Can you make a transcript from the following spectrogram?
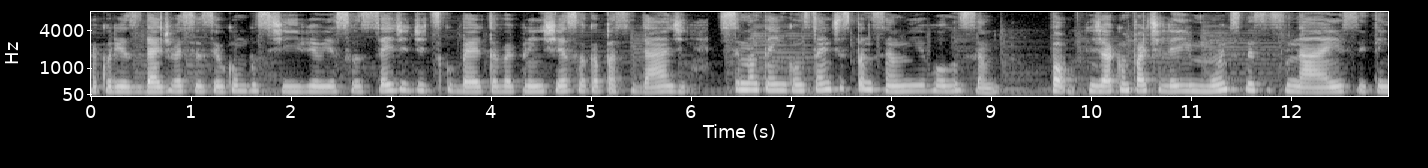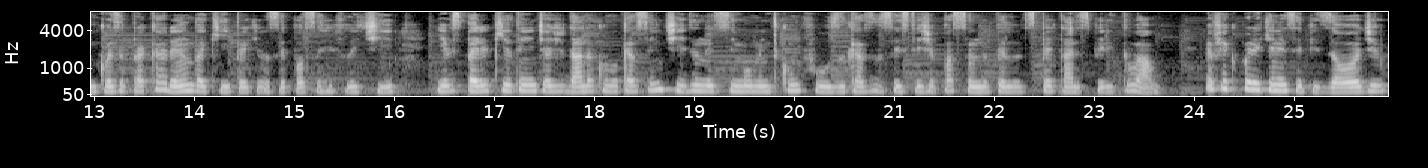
A curiosidade vai ser o seu combustível e a sua sede de descoberta vai preencher a sua capacidade de se manter em constante expansão e evolução. Bom, já compartilhei muitos desses sinais e tem coisa pra caramba aqui para que você possa refletir. E eu espero que eu tenha te ajudado a colocar sentido nesse momento confuso, caso você esteja passando pelo despertar espiritual. Eu fico por aqui nesse episódio,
